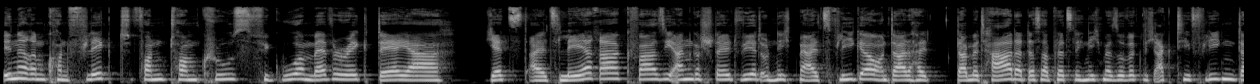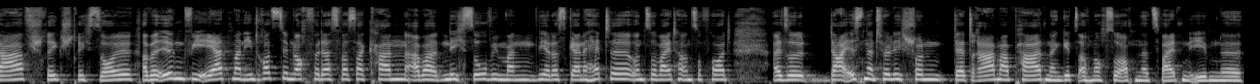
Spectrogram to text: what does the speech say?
inneren Konflikt von Tom Cruise Figur Maverick, der ja jetzt als Lehrer quasi angestellt wird und nicht mehr als Flieger und da halt damit hadert, dass er plötzlich nicht mehr so wirklich aktiv fliegen darf, Schrägstrich soll. Aber irgendwie ehrt man ihn trotzdem noch für das, was er kann, aber nicht so, wie man, wie er das gerne hätte und so weiter und so fort. Also da ist natürlich schon der Drama-Part, und dann geht's auch noch so auf einer zweiten Ebene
